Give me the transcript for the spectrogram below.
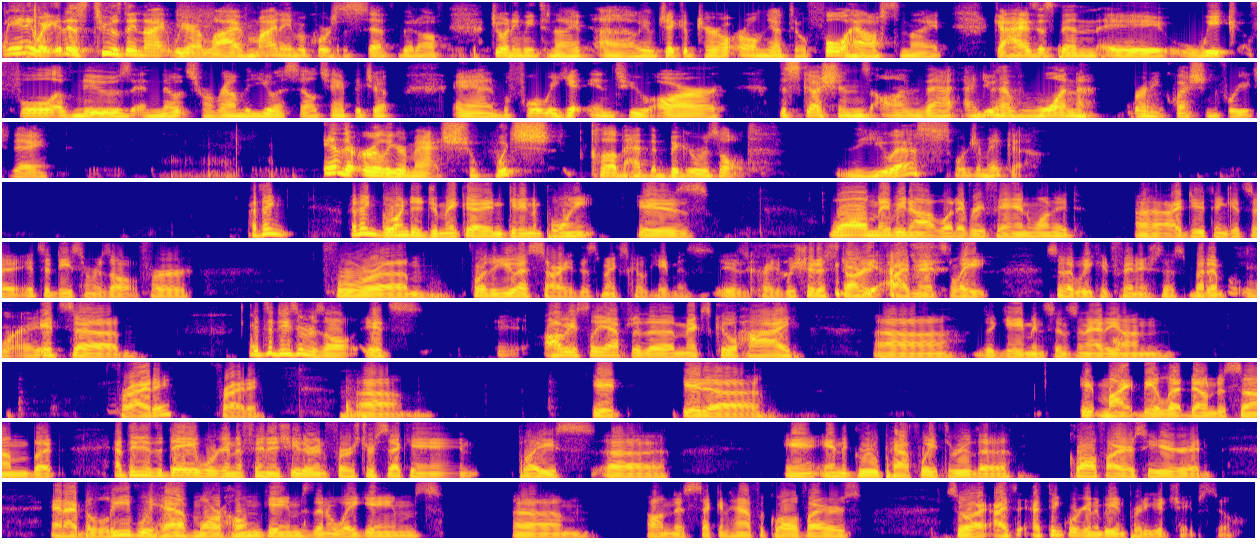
Anyway, it is Tuesday night. We are live. My name, of course, is Seth Bidoff. Joining me tonight, uh, we have Jacob Terrell, Earl Nieto, full house tonight. Guys, it's been a week full of news and notes from around the USL Championship. And before we get into our discussions on that, I do have one burning question for you today. In the earlier match, which club had the bigger result, the US or Jamaica? I think I think going to Jamaica and getting a point is, while maybe not what every fan wanted, uh, I do think it's a it's a decent result for for um for the U.S. Sorry, this Mexico game is is crazy. We should have started yeah. five minutes late so that we could finish this, but um, right. it's uh, it's a decent result. It's eh, obviously after the Mexico high, uh, the game in Cincinnati on Friday, Friday. Um, it it uh it might be a letdown to some, but at the end of the day, we're going to finish either in first or second place uh, in, in the group halfway through the qualifiers here, and and I believe we have more home games than away games um, on this second half of qualifiers. So I I, th- I think we're going to be in pretty good shape still.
